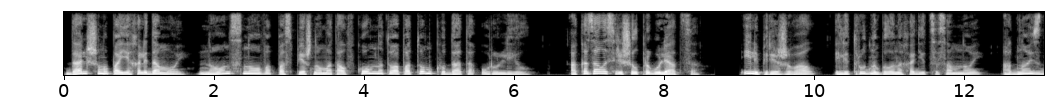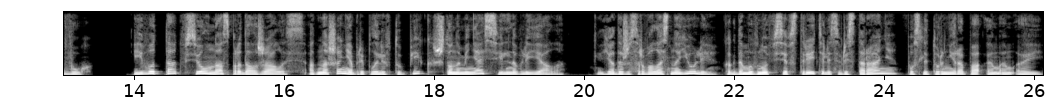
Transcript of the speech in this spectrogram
Дальше мы поехали домой, но он снова поспешно умотал в комнату, а потом куда-то урулил. Оказалось, решил прогуляться. Или переживал, или трудно было находиться со мной. Одно из двух. И вот так все у нас продолжалось. Отношения приплыли в тупик, что на меня сильно влияло. Я даже сорвалась на Юлии, когда мы вновь все встретились в ресторане после турнира по ММА.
